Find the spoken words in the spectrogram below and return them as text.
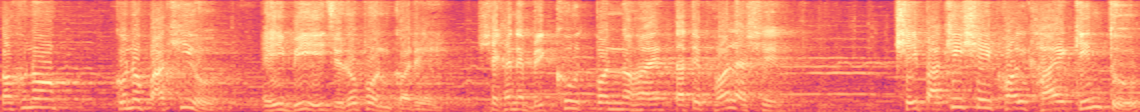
কখনো কোনো পাখিও এই বীজ রোপণ করে। সেখানে বৃক্ষ উৎপন্ন হয়, তাতে ফল আসে। সেই পাখি সেই ফল খায়, কিন্তু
